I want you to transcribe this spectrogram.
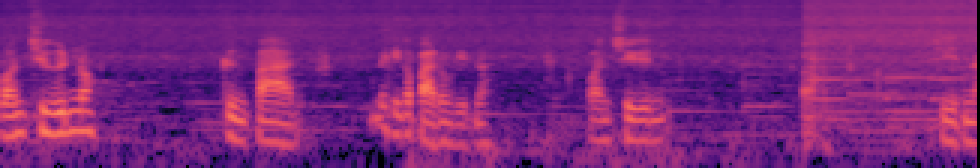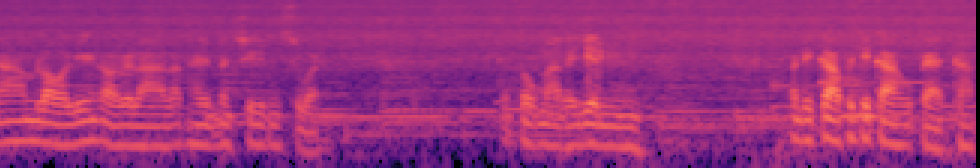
ร้อนชื้นเนาะกึ่งป่า ไม่ถึงกับป่าตรงดิบเนาะร้อนชื้นฉีดน้ำรอเลี้ยงตลอดเวลาแล้วให้มันชื้นสวนตกมาก็เย็นวันที่9พฤศจิกายน68ครับ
